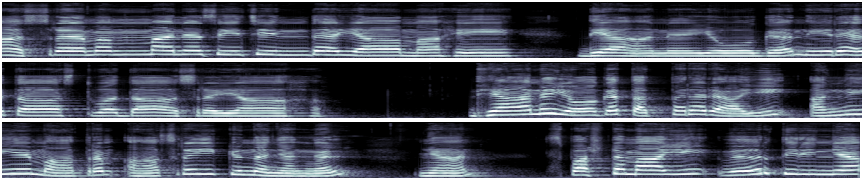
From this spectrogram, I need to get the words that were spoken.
അശ്രമം മനസി ചിന്തയാമഹേ. ധ്യാനയോഗനിരതാസ്ത്വദാശ്രയാः ധ്യാനയോഗ തത്പരരായി അങ്ങയെ മാത്രം ആശ്രയിക്കുന്ന ഞങ്ങൾ ഞാൻ സ്പഷ്ടമായി വേർതിരിഞ്ഞ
